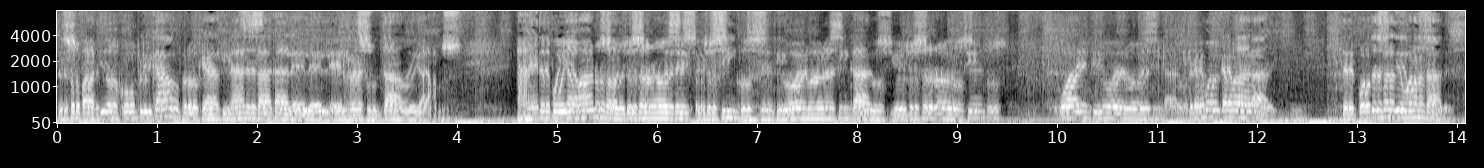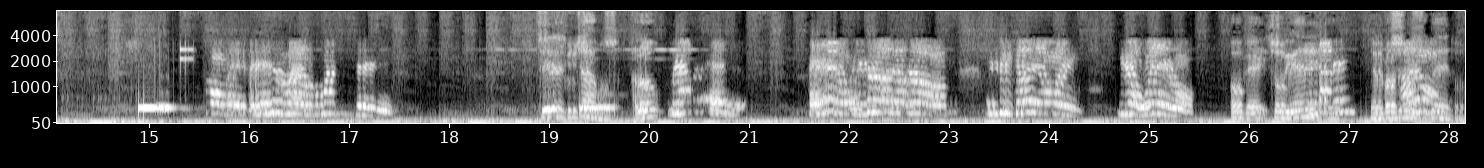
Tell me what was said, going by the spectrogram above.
esos partidos complicados, pero que al final se saca el, el- resultado, digamos. La gente puede llamarnos al 809-685-6999 sin y 809-200-4999 sin. Tenemos el tema de radio. Deportes día, buenas tardes. Sí, le escuchamos. ¿Aló? Y los juegos. Ok, eso viene en el próximo segmento.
